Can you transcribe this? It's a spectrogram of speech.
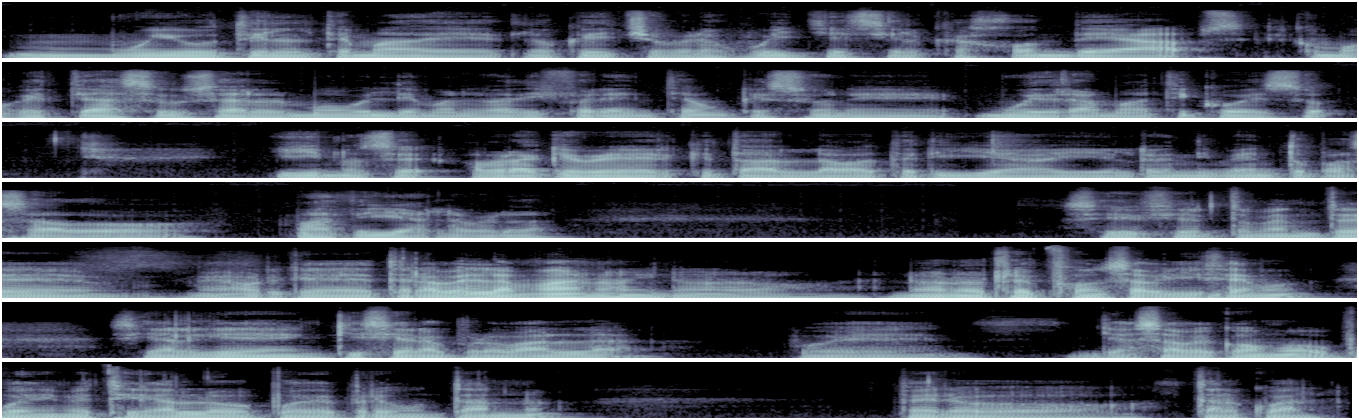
muy útil el tema de lo que he dicho de los widgets y el cajón de apps. Como que te hace usar el móvil de manera diferente, aunque suene muy dramático eso. Y no sé, habrá que ver qué tal la batería y el rendimiento pasado más días, la verdad. Sí, ciertamente mejor que te laves las manos y no, nos responsabilicemos. Si alguien quisiera probarla, pues ya sabe cómo, puede investigarlo o puede preguntarnos. Pero tal cual,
